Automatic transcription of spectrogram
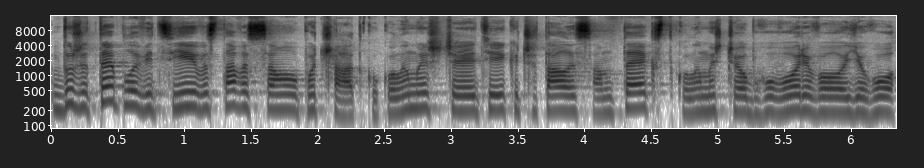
дуже тепло від цієї вистави з самого початку, коли ми ще тільки читали сам текст, коли ми ще обговорювали його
